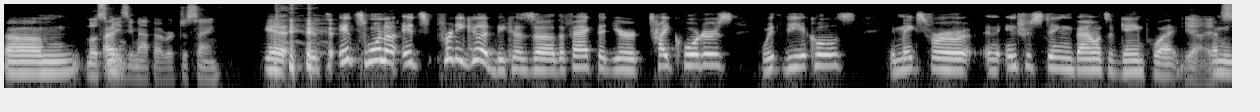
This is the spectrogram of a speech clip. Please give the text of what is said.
Um, Most I- amazing map ever. Just saying. yeah, it's it's one of it's pretty good because uh, the fact that you're tight quarters with vehicles, it makes for an interesting balance of gameplay. Yeah, it's I mean-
